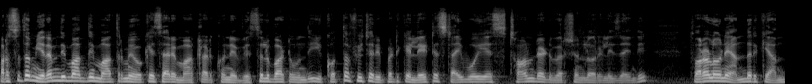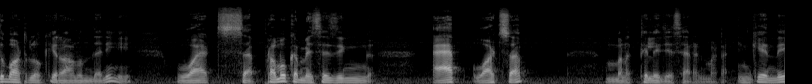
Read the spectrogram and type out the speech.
ప్రస్తుతం ఎనిమిది మంది మాత్రమే ఒకేసారి మాట్లాడుకునే వెసులుబాటు ఉంది. ఈ కొత్త ఫీచర్ ఇప్పటికే లేటెస్ట్ ఐఓఎస్ స్టాండర్డ్ వెర్షన్లో రిలీజ్ అయింది. త్వరలోనే అందరికీ అందుబాటులోకి రానుందని వాట్సాప్ ప్రముఖ మెసేజింగ్ యాప్ వాట్సాప్ మనకు తెలియజేశారనమాట ఇంకేంది?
